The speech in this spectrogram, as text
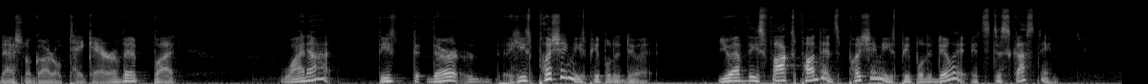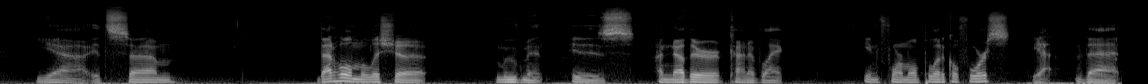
national guard will take care of it. But why not? These they're he's pushing these people to do it. You have these Fox pundits pushing these people to do it. It's disgusting. Yeah, it's um, that whole militia movement is another kind of like informal political force Yeah. that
